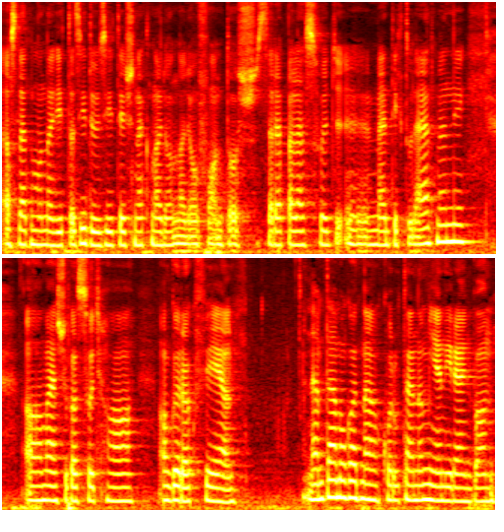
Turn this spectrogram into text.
azt lehet mondani, hogy itt az időzítésnek nagyon-nagyon fontos szerepe lesz, hogy meddig tud átmenni. A másik az, hogyha a görög fél nem támogatná, akkor utána milyen irányban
